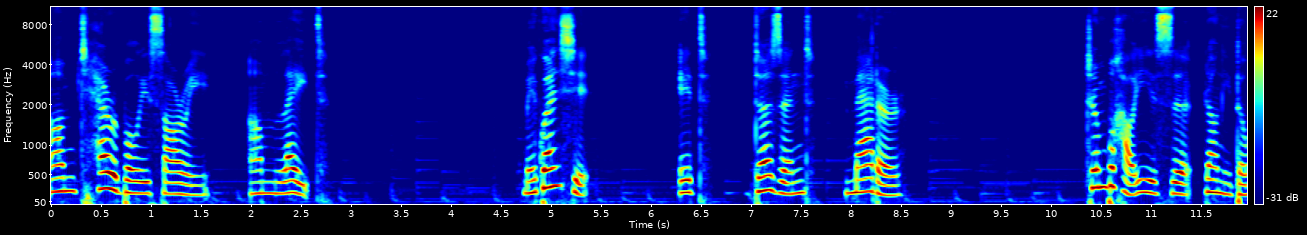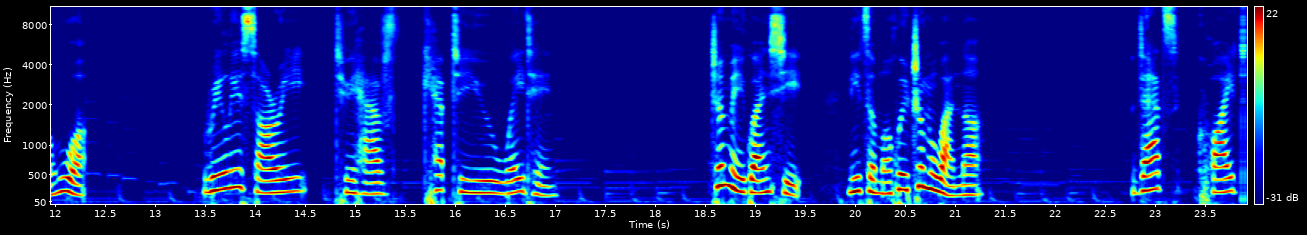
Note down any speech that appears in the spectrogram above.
I'm terribly sorry. I'm late. 没关系。It doesn't matter. 真不好意思让你等我。Really sorry to have kept you waiting. 真没关系。 你怎么会这么晚呢？That's quite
